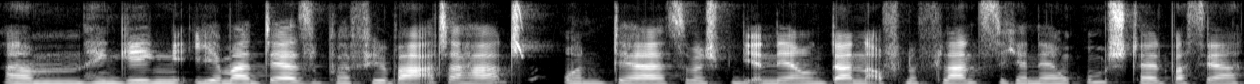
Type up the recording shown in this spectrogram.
Ähm, hingegen jemand, der super viel Warte hat und der zum Beispiel die Ernährung dann auf eine pflanzliche Ernährung umstellt, was ja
